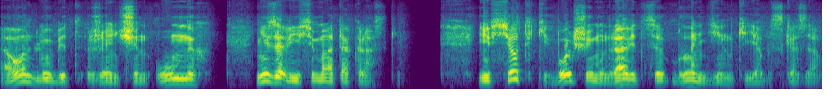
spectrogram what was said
а он любит женщин умных, независимо от окраски. И все-таки больше ему нравятся блондинки, я бы сказал.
